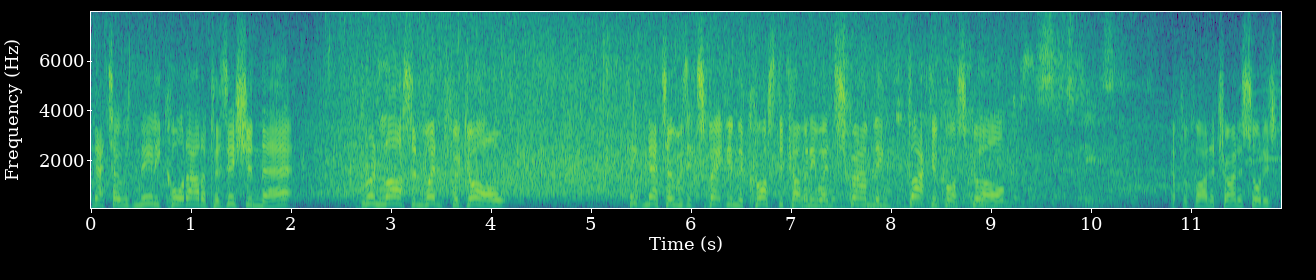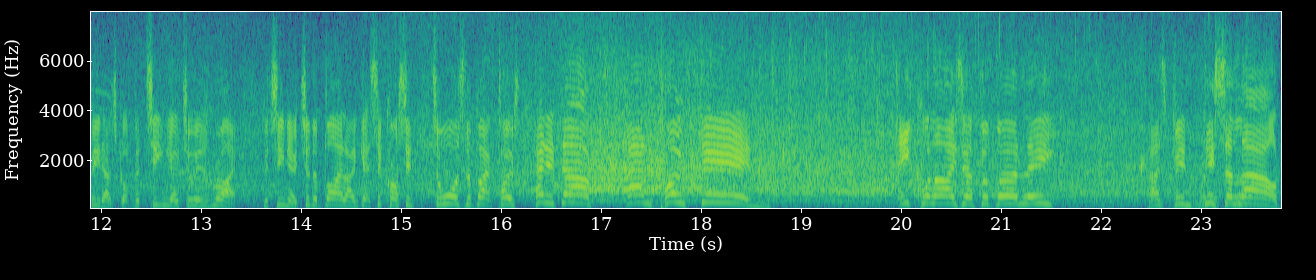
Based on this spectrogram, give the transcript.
Neto was nearly caught out of position there. Bruun Larsen went for goal. I think Neto was expecting the cross to come and he went scrambling back across goal. And Fofana trying to sort his feet out. He's got Vitinho to his right. Vitinho to the byline, gets the cross in towards the back post, headed down and poked in. Equaliser for Burnley has been disallowed.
